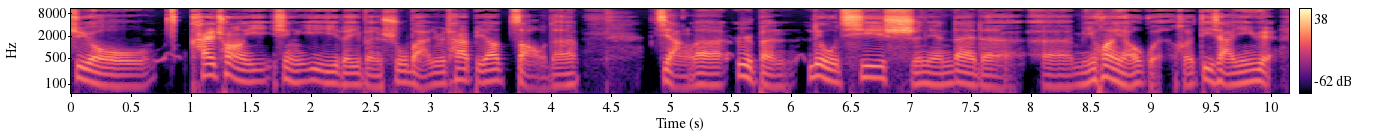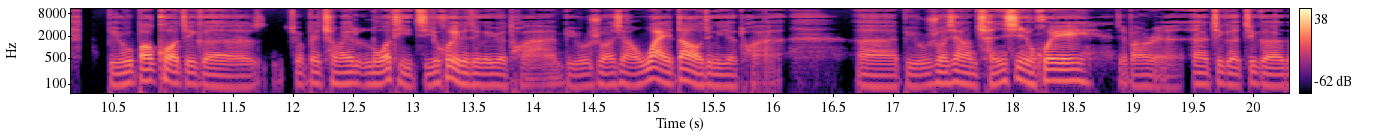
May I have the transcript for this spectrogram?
具有开创性意义的一本书吧，就是他比较早的讲了日本六七十年代的呃迷幻摇滚和地下音乐。比如包括这个就被称为裸体集会的这个乐团，比如说像外道这个乐团，呃，比如说像陈信辉这帮人，呃，这个这个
